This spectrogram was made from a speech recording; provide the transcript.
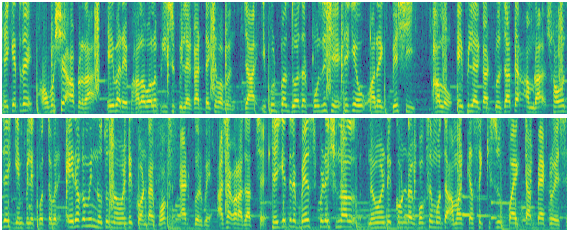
সেই ক্ষেত্রে অবশ্যই আপনারা এবারে ভালো ভালো কিছু প্লেয়ার কার্ড দেখতে পাবেন, যা ই ফুটবল দু হাজার পঁচিশে থেকেও অনেক বেশি ভালো এই প্লেয়ার কার্ডগুলো যাতে আমরা সহজেই গেম প্লে করতে পারি। এইরকমই নতুন নোমেটিক কন্ট্যাক্ট বক্স অ্যাড করবে, আশা করা যাচ্ছে। সেই ক্ষেত্রে বেস্ট প্রেডিশনাল নোমেটিক কন্ট্যাক্ট বক্সের মধ্যে আমার কাছে কিছু কয়েকটা প্যাক রয়েছে।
